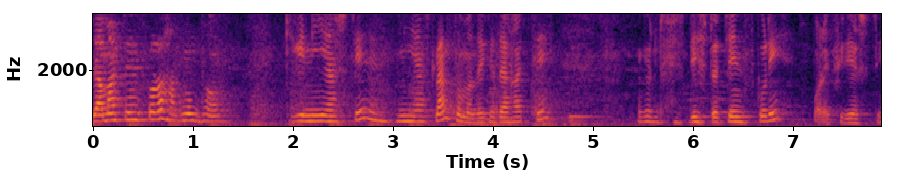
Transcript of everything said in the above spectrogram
জামা চেঞ্জ করো, হাত মুখ ধো কী নিয়ে আসছি? নিয়ে আসলাম, তোমাদেরকে দেখাচ্ছি। ড্রেসটা চেঞ্জ করি, পরে ফিরে আসছি।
